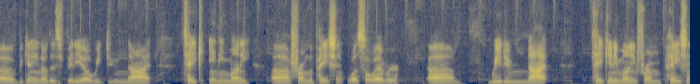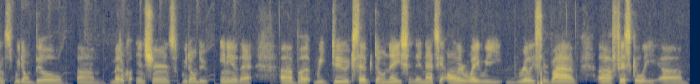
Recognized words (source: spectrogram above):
uh, beginning of this video, we do not take any money from the patient whatsoever. Um, we do not take any money from patients. We don't bill um, medical insurance. We don't do any of that. Uh, but we do accept donation, and that's the only way we really survive uh, fiscally. Um,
